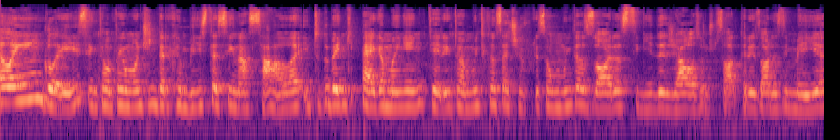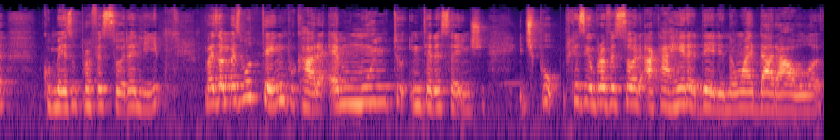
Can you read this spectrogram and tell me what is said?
Ela é em inglês, então tem um monte de intercambista assim na sala. E tudo bem que pega a manhã inteira, então é muito cansativo, porque são muitas horas seguidas de aula, são tipo, sei lá, 3 horas e meia com o mesmo professor ali. Mas ao mesmo tempo, cara, é muito interessante. E tipo, porque assim, o professor, a carreira dele não é dar aula.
